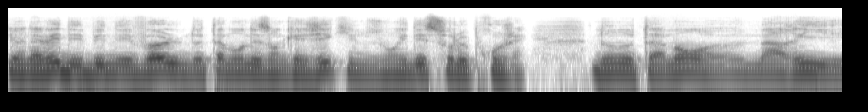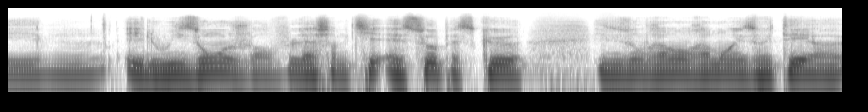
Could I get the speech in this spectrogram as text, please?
Et on avait des bénévoles, notamment des engagés, qui nous ont aidés sur le projet. Dont notamment euh, Marie et, et Louison. Je leur lâche un petit SO parce que ils nous ont vraiment, vraiment, ils ont été euh,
